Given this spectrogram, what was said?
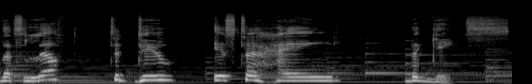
that's left to do is to hang the gates.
